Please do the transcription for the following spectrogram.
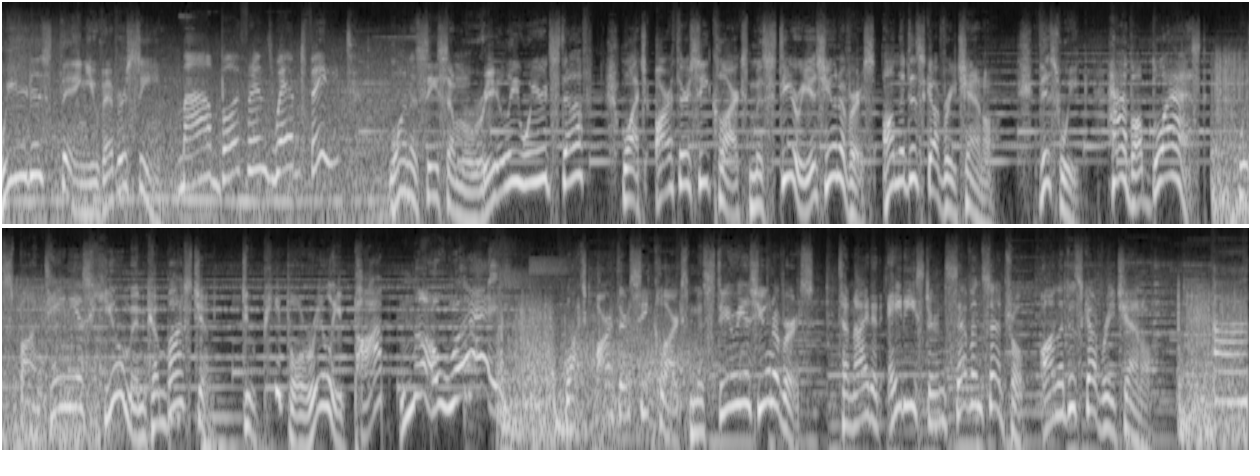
weirdest thing you've ever seen? My boyfriend's webbed feet. Want to see some really weird stuff? Watch Arthur C. Clarke's Mysterious Universe on the Discovery Channel. This week, have a blast with spontaneous human combustion. Do people really pop? No way! Watch Arthur C. Clarke's Mysterious Universe tonight at 8 Eastern, 7 Central on the Discovery Channel. Uh,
